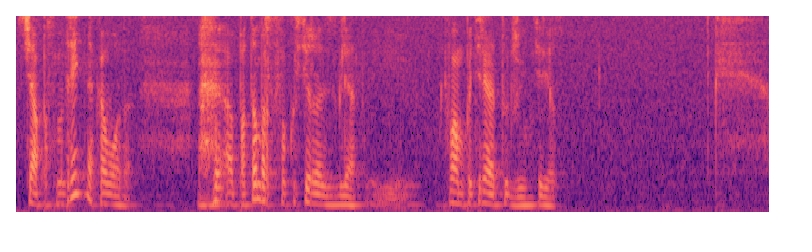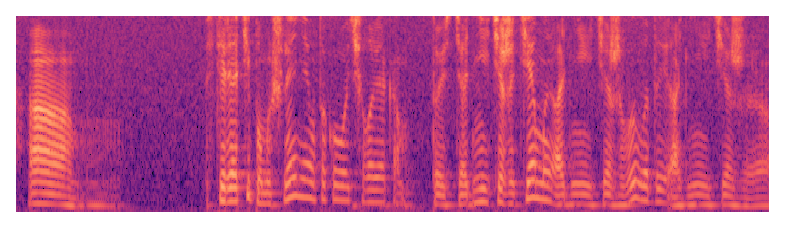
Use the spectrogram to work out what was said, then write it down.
сначала посмотреть на кого-то, а потом расфокусировать взгляд. К вам потеряют тут же интерес. А, стереотипы мышления у такого человека. То есть одни и те же темы, одни и те же выводы, одни и те же э,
